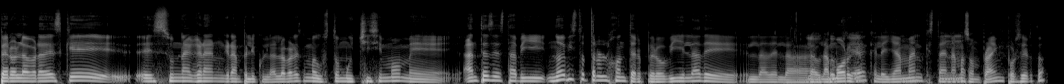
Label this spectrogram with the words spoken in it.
Pero la verdad es que es una gran, gran película. La verdad es que me gustó muchísimo. Me... Antes de esta vi... No he visto Troll Hunter, pero vi la de la, de la, La la autopsia. morgue, que le llaman, que está en Mm. Amazon Prime, por cierto.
